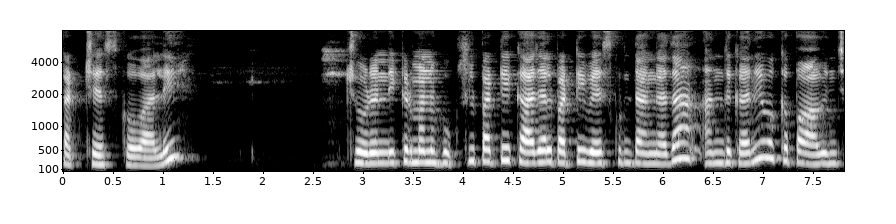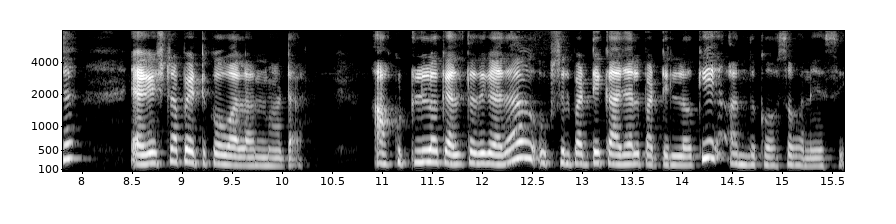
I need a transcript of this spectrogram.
కట్ చేసుకోవాలి. చూడండి ఇక్కడ మనం హుక్స్లు పట్టి కాజాలు పట్టి వేసుకుంటాం కదా అందుకని ఒక పావించ ఎక్స్ట్రా పెట్టుకోవాలన్నమాట. ఆ కుట్లలోకి వెళ్తుంది కదా ఉక్సులు పట్టి కాజాల పట్టిల్లోకి అందుకోసం అనేసి.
